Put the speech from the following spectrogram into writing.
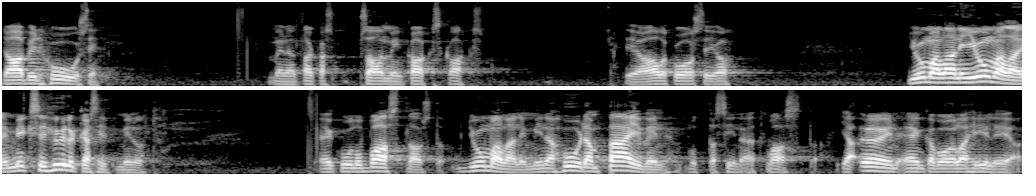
David huusi. Mennään takaisin psalmiin 2.2 ja alkuosio. Jumalani, Jumalani, miksi hylkäsit minut? Ei kuulu vastausta. Jumalani, minä huudan päivin, mutta sinä et vastaa. Ja öin, enkä voi olla hiljaa.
